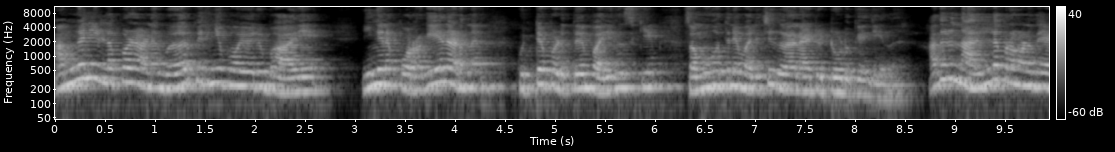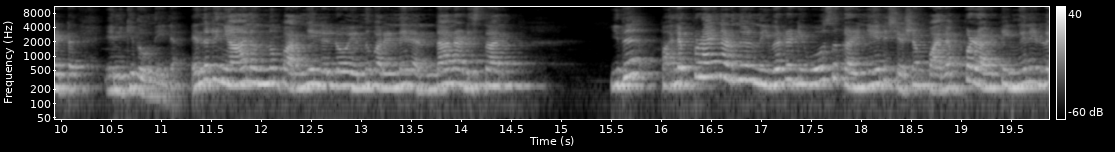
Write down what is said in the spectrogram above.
അങ്ങനെയുള്ളപ്പോഴാണ് വേർപിരിഞ്ഞു പോയ ഒരു ഭാര്യയെ ഇങ്ങനെ പുറകെ നടന്ന് കുറ്റപ്പെടുത്തുകയും പരിഹസിക്കുകയും സമൂഹത്തിനെ വലിച്ചു കയറാനായിട്ട് ഇട്ടുകൊടുക്കുകയും ചെയ്യുന്നത്. അതൊരു നല്ല പ്രവണതയായിട്ട് എനിക്ക് തോന്നിയില്ല. എന്നിട്ട് ഞാനൊന്നും പറഞ്ഞില്ലല്ലോ എന്ന് പറയുന്നതിൽ എന്താണ് അടിസ്ഥാനം? ഇത് പലപ്പോഴായി നടന്നു വരുന്നു. ഇവരുടെ ഡിവോഴ്സ് കഴിഞ്ഞതിന് ശേഷം പലപ്പോഴായിട്ട് ഇങ്ങനെയുള്ള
